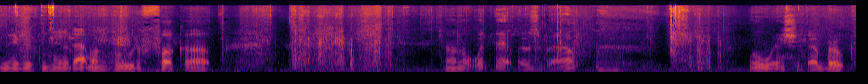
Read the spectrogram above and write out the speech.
Neighbor from here, that one blew the fuck up. I don't know what that was about. Oh, that shit got broke.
